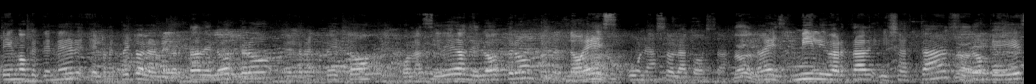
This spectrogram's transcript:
tengo que tener el respeto a la libertad del otro, el respeto por las ideas del otro, no es una sola cosa, no es mi libertad y ya está, sino que es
